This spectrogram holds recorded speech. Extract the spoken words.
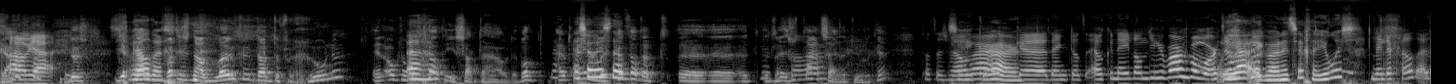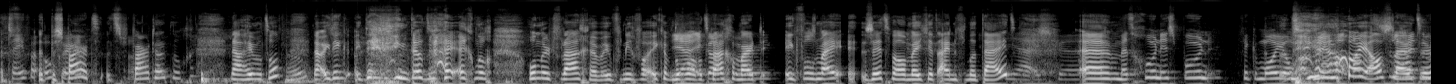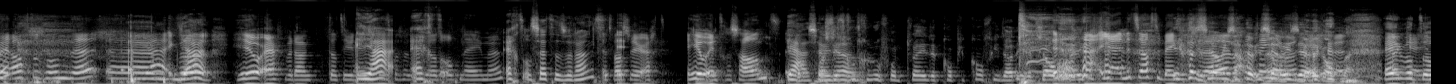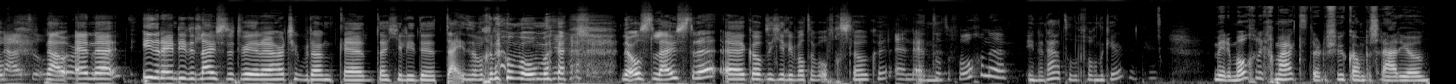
Ja? Oh ja, Dus je kan, wat is nou leuker dan te vergroenen en ook nog wat Uh-huh. geld in je zak te houden? Want uiteindelijk is dat. kan dat het, eh, eh, het, het wel resultaat zijn natuurlijk. Hè? dat is wel Zeker waar. waar. Ik eh, denk dat elke Nederlander hier warm van wordt. Ja, ik wou net zeggen, jongens, Minder geld uitgeven. het ook bespaart. Het bespaart ook nog. Nou, helemaal top. Nou, ik denk, ik denk dat wij echt nog honderd vragen hebben. In ieder geval, ik heb nog Ja, wel wat vragen, maar het- ik, volgens mij zit wel een beetje het einde van de tijd. Ja, ik, eh, Ehm, met groen is poen vind ik het mooi om mee af mooie te afsluiter. sluiten, mee af te ronden. Eh, Ehm, ja, ik wil ja. heel erg bedankt dat jullie deze Ja, podcast echt. wilden opnemen. echt ontzettend bedankt. Het was weer echt heel interessant. ja, Was dit goed genoeg voor een tweede kopje koffie dan in hetzelfde week? ja, in hetzelfde bekertje Ja, wel. sowieso, sowieso. Ben ik blij. Helemaal top. Nou. Nou, en eh, iedereen die dit luistert weer eh, hartelijk bedankt dat jullie de tijd hebben genomen om naar ons te luisteren. Eh, ik hoop dat jullie wat hebben opgestoken. en, eh, en- tot de volgende. Inderdaad, tot de volgende keer. Mede mogelijk gemaakt door de VU Campus Radio.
